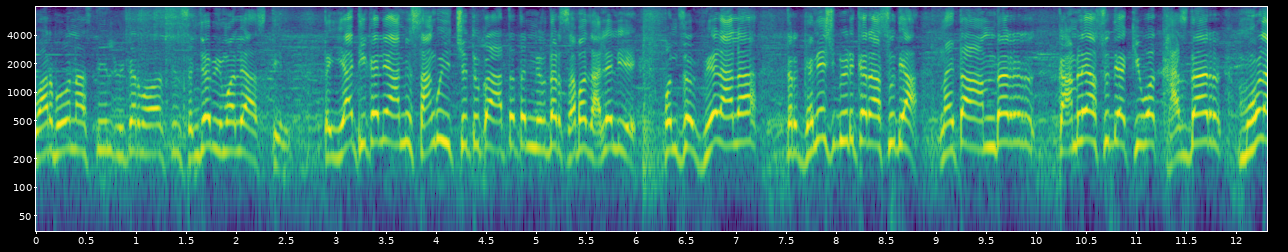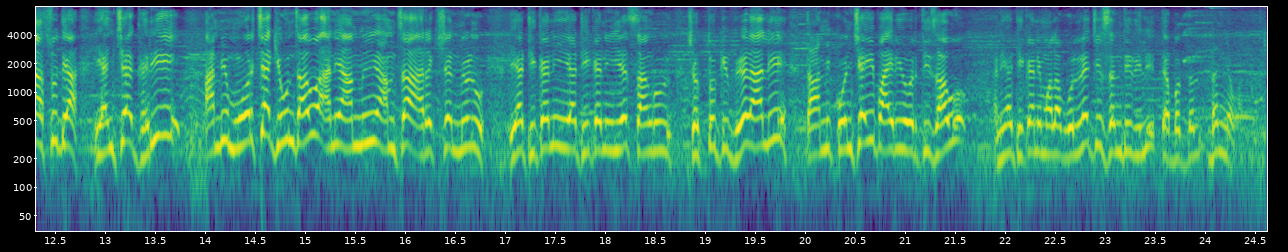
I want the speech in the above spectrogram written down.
वारभवन असतील विकरभाऊ असतील संजय भीमाले असतील. तर या ठिकाणी आम्ही सांगू इच्छितो का आता तर निर्धार सभा झालेली आहे. पण जर वेळ आला तर गणेश बीडकर असू द्या नाहीतर आमदार कांबळे असू द्या किंवा खासदार मोहोळ असू द्या यांच्या घरी आम्ही मोर्चा घेऊन जाऊ आणि आम्ही आमचं आरक्षण मिळू. या ठिकाणी या ठिकाणी हेच सांगू शकतो की वेळ आली तर आम्ही कोणत्याही पायरीवरती जाऊ आणि या ठिकाणी मला बोलण्याची संधी दिली त्याबद्दल धन्यवाद.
